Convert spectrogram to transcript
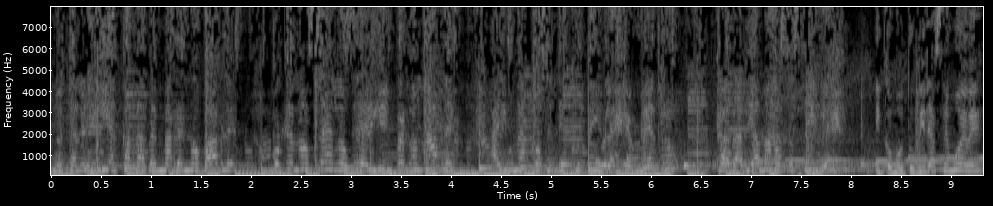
nuestra energía cada vez más renovable, porque no hacerlo sería imperdonable. Hay una cosa indiscutible, es que Metro cada día más accesible Y como tu vida se mueve,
